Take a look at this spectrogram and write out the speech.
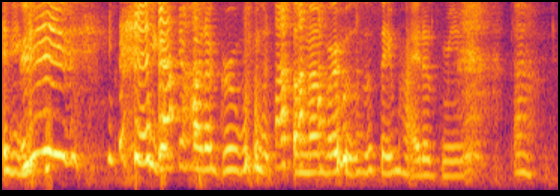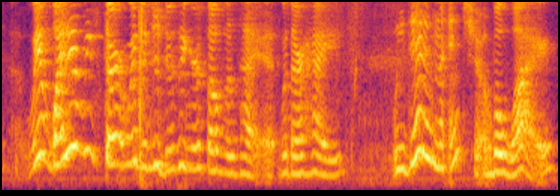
If you, you guys can find a group with a member who's the same height as me. Wait, why did we start with introducing ourselves as height with our heights? We did in the intro. But why?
